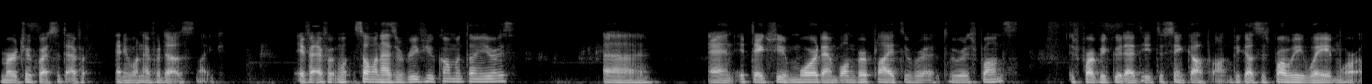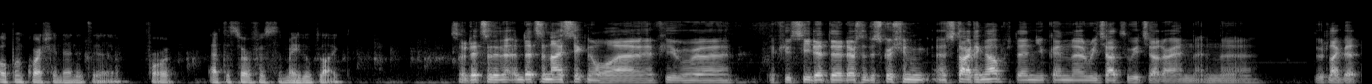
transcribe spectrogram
merge request that ever anyone ever does. Like, if ever someone has a review comment on yours, uh, and it takes you more than one reply to re- to respond, it's probably a good idea to sync up on because it's probably way more open question than it uh, for at the surface may look like. So that's a that's a nice signal. Uh, if you uh, if you see that uh, there's a discussion uh, starting up, then you can uh, reach out to each other and and uh, do it like that.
